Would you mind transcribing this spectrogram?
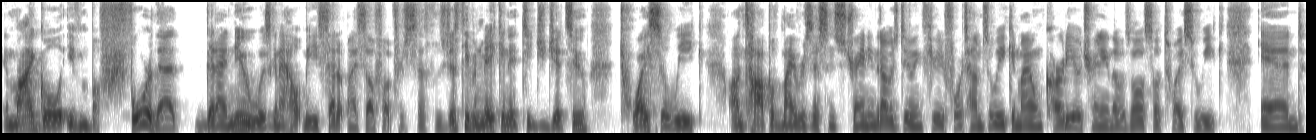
And my goal, even before that, that I knew was going to help me set up myself up for success, was just even making it to jujitsu twice a week on top of my resistance training that I was doing three to four times a week, and my own cardio training that was also twice a week. And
